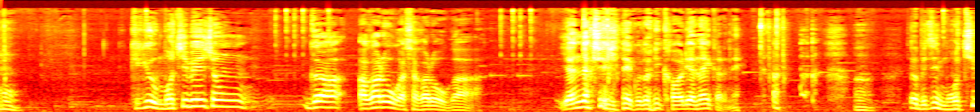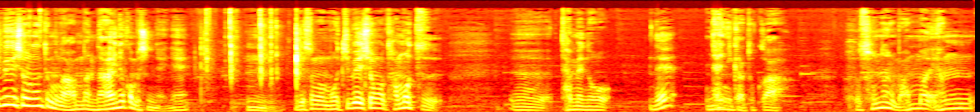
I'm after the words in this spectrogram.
う。うん。結局、モチベーションが上がろうが下がろうが、やんなくちゃいけないことに変わりはないからね。うん。だから別にモチベーションなんてものはあんまないのかもしれないね。うん。で、そのモチベーションを保つ、うん、ためのね、何かとか、そんなのもあんまやん、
